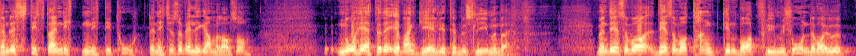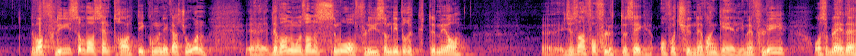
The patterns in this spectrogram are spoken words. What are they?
Den ble stifta i 1992. Den er ikke så veldig gammel, altså. Nå heter det 'Evangeliet til muslimene'. Men det som var, det som var tanken bak flymisjonen, det var jo det var fly som var sentralt i kommunikasjonen. Eh, det var noen sånne småfly som de brukte med å eh, ikke sant, forflytte seg og forkynne evangeliet med fly. Og så ble det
